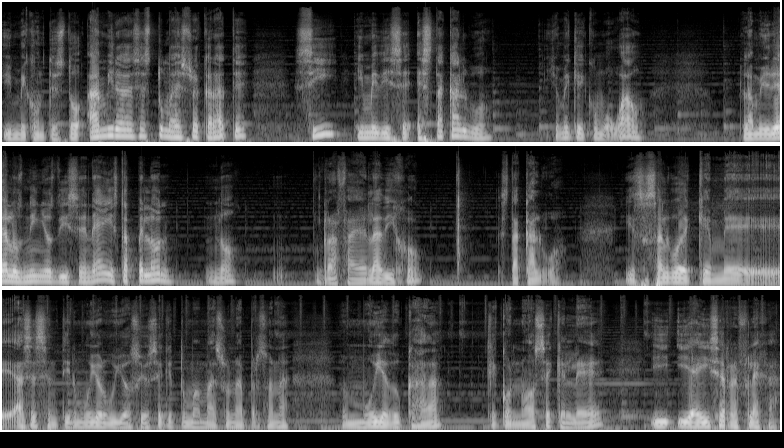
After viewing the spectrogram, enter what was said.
y me contestó, ah, mira, ese es tu maestro de karate. Sí, y me dice, está calvo. Yo me quedé como, wow. La mayoría de los niños dicen, hey, está pelón. No, Rafaela dijo, está calvo. Y eso es algo de que me hace sentir muy orgulloso. Yo sé que tu mamá es una persona muy educada, que conoce, que lee, y, ahí se refleja.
